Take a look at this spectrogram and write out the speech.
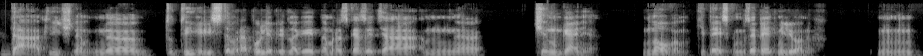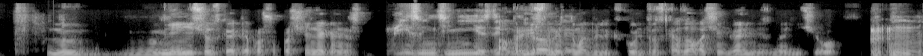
Да, отлично. Э, тут Игорь из Ставрополя предлагает нам рассказать о э, Ченгане новом, китайском, за 5 миллионов. Угу. Ну, мне нечего сказать, я прошу прощения, конечно. Извините, не ездили, О не приличном автомобиле какого-нибудь рассказал, о Чингане не знаю ничего.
